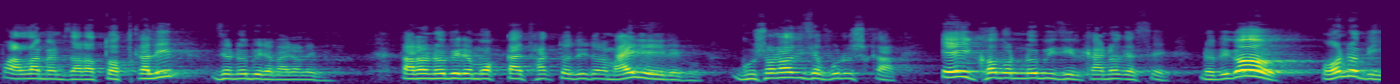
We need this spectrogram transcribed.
পার্লামেন্ট যারা তৎকালীন, যে নবীরে মাইরা লাইবে। তারা নবীরে মক্কায় থাকতো, দুইজনে মাইরে লেগো ঘোষণা দিছে পুরস্কার। এই খবর নবীজির কানো গেছে। নবী গো, ও নবী,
